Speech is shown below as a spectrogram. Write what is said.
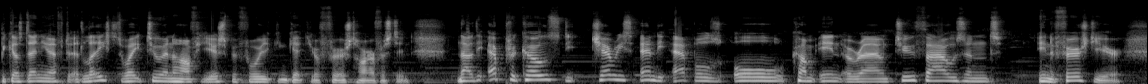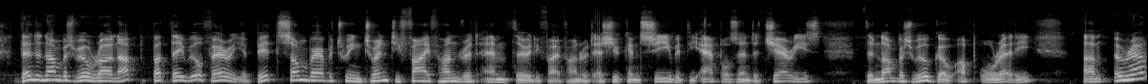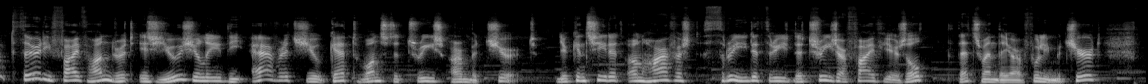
because then you have to at least wait two and a half years before you can get your first harvest in. Now the apricots, the cherries and the apples all come in around 2000 in the first year. Then the numbers will run up, but they will vary a bit, somewhere between 2500 and 3500. As you can see with the apples and the cherries, the numbers will go up already. Um, around 3500 is usually the average you get once the trees are matured. You can see that on harvest 3, the, three, the trees are 5 years old. That's when they are fully matured.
